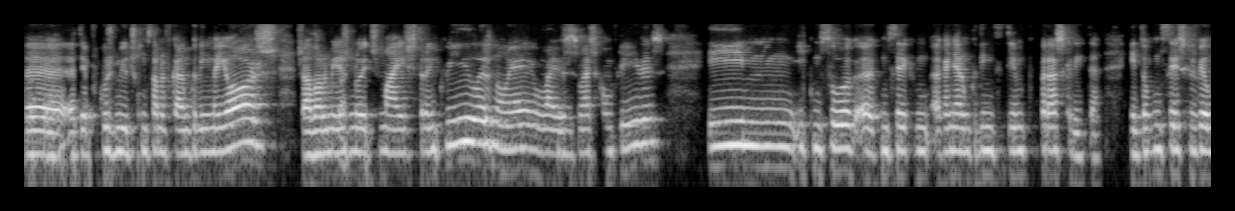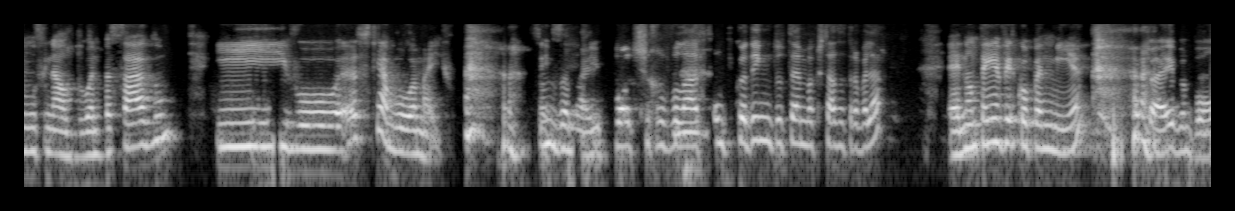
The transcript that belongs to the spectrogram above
ah, até porque os miúdos começaram a ficar um bocadinho maiores, já dormem as noites mais tranquilas, não é? Mais, mais compridas. E, e, começou a, comecei a ganhar um bocadinho de tempo para a escrita. Então comecei a escrevê-lo no final do ano passado e vou, se vou a meio. Vamos a meio. Podes revelar um bocadinho do tema que estás a trabalhar? É, não tem a ver com a pandemia. Ok, bom.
